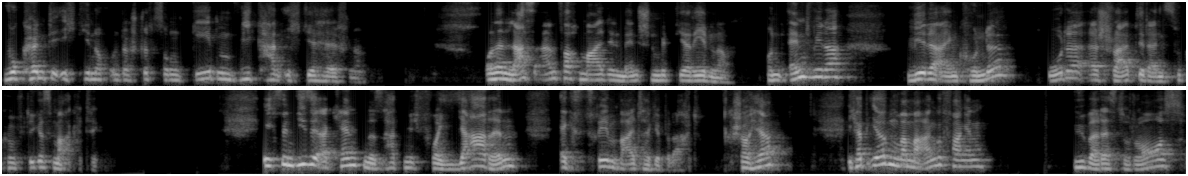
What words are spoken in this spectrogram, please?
Wo könnte ich dir noch Unterstützung geben? Wie kann ich dir helfen? Und dann lass einfach mal den Menschen mit dir reden. Und entweder wird er ein Kunde oder er schreibt dir dein zukünftiges Marketing. Ich finde, diese Erkenntnis hat mich vor Jahren extrem weitergebracht. Schau her, ich habe irgendwann mal angefangen, über Restaurants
